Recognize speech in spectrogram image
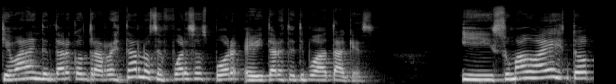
que van a intentar contrarrestar los esfuerzos por evitar este tipo de ataques. Y sumado a esto,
